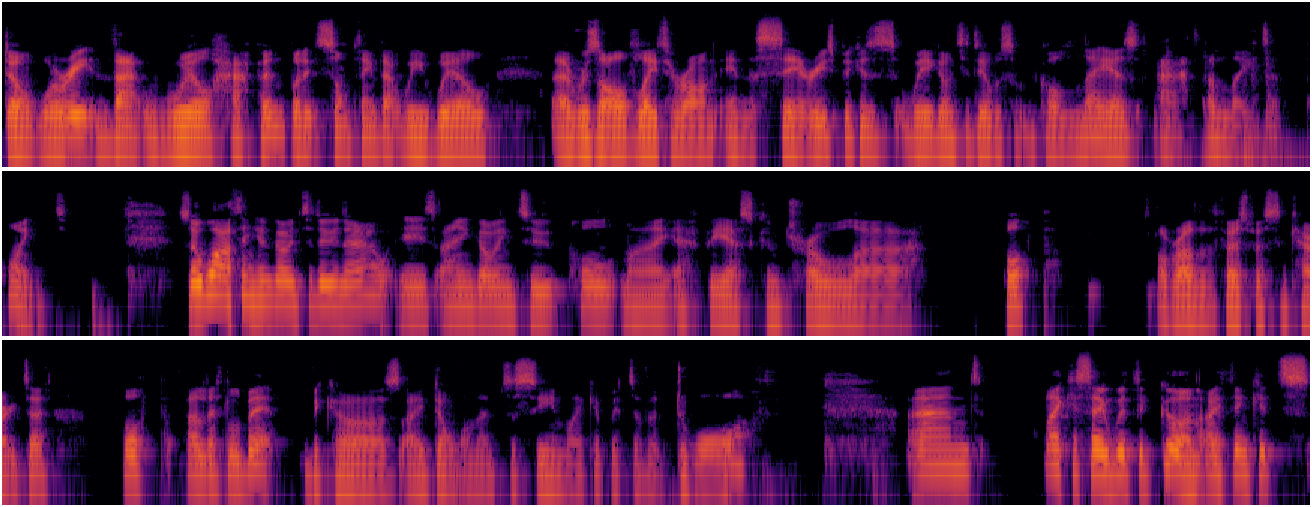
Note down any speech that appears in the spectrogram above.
Don't worry, that will happen, but it's something that we will uh, resolve later on in the series because we're going to deal with something called layers at a later point. So what I think I'm going to do now is I'm going to pull my FPS controller up, or rather the first person character, up a little bit because I don't want them to seem like a bit of a dwarf. And like I say, with the gun, I think it's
